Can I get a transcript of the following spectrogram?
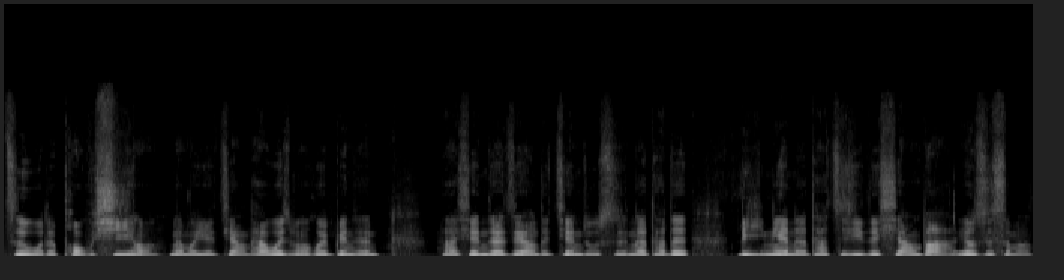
自我的剖析哈。那么也讲他为什么会变成他现在这样的建筑师。那他的理念呢？他自己的想法又是什么？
